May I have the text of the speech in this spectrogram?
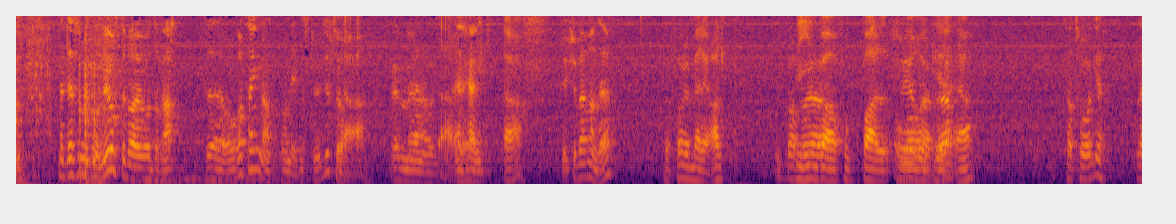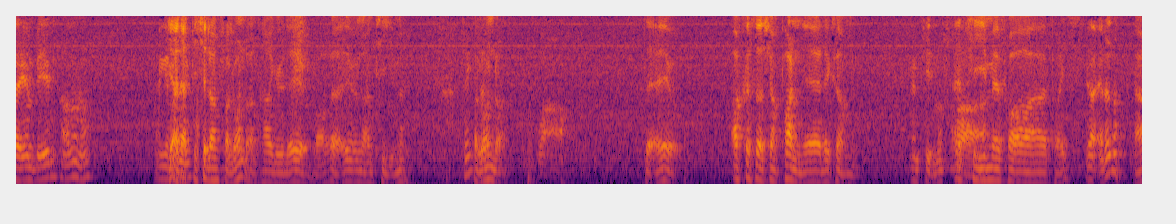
Men det som vi kunne gjort, det var jo å dratt uh, over til England på en liten studietur. Ja, En, eh, en jo- helg. ja. Det er ikke verre enn det. Da får du med deg alt. Bare Vinbar, fotball fly og ja. ta toget, leie en bil. I don't know. Ja, dette er ikke langt fra London. Herregud, det er jo bare det er under en time Tenk fra det. London. Wow. Det er jo akkurat som champagne er liksom En time fra en time fra Paris. Ja, er det det? Ja.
